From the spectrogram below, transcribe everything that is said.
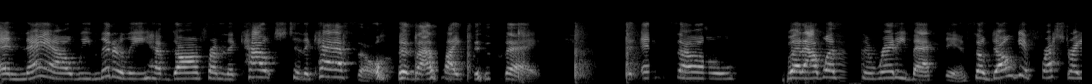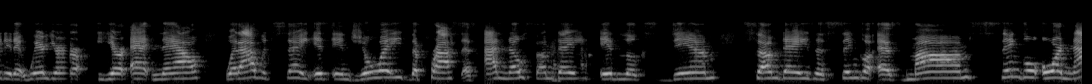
And now we literally have gone from the couch to the castle, as I like to say. And so but I wasn't ready back then. So don't get frustrated at where you're you're at now. What I would say is enjoy the process. I know some days it looks dim, some days as single as moms, single or not.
